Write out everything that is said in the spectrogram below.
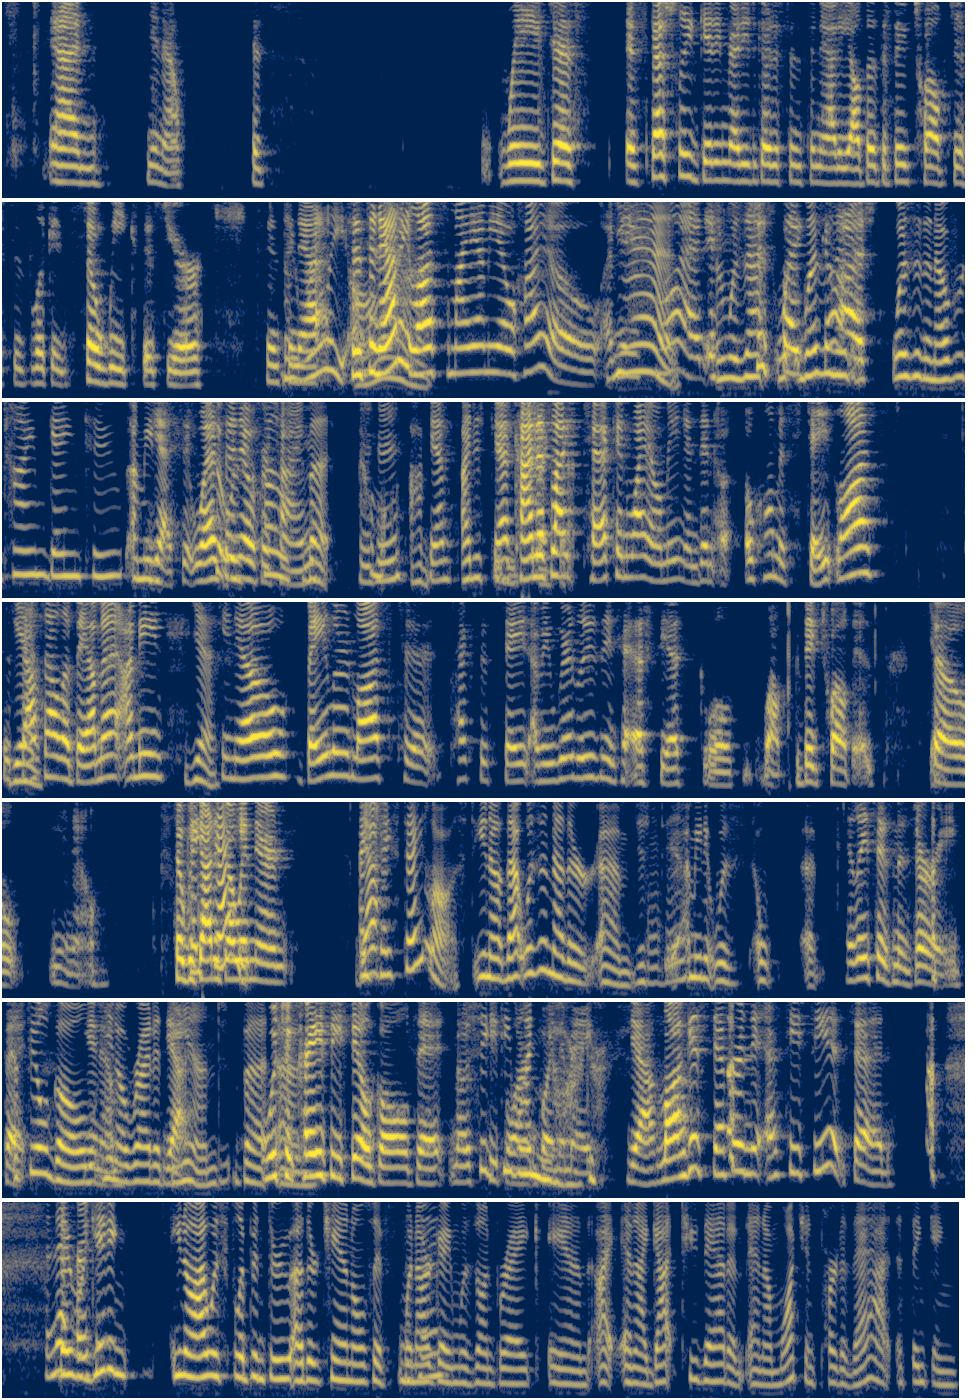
and you know, it's we just especially getting ready to go to Cincinnati. Although the Big Twelve just is looking so weak this year. Cincinnati, really Cincinnati are. lost to Miami, Ohio. I mean, yes. and was that just like wasn't gosh. it was it an overtime game too? I mean, yes, it was so it was overtime, close, but come Mhm. on, I, yeah, I just yeah, kind of like Tech and Wyoming, and then uh, Oklahoma State lost to Yes. South Alabama. I mean, yes, You know, Baylor lost to Texas State. I mean, we're losing to FCS schools. Well, the Big 12 is. So, you know. So we got to go in there and and yeah, K State lost. You know, that was another um just Mhm. I mean it was a, at least it's Missouri, a but field goal, you you know, know, right at yeah. the end, but which a um, crazy field goal that most people aren't 61 going to make. Yeah, longest ever in the SEC it said. They were getting you know i was flipping through other channels if when our Mhm. game was on break and i and i got to that and, and i'm watching part of that and thinking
